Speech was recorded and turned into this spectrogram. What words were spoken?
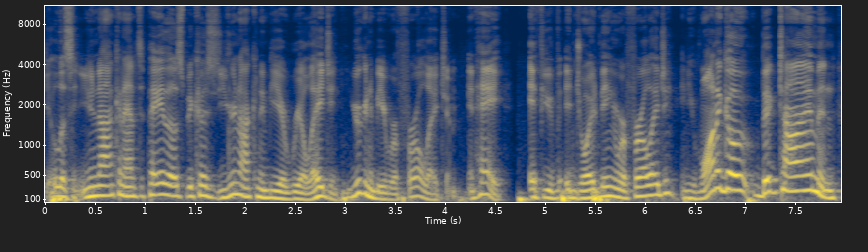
listen, you're not going to have to pay those because you're not going to be a real agent. You're going to be a referral agent. And hey, if you've enjoyed being a referral agent and you want to go big time and,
